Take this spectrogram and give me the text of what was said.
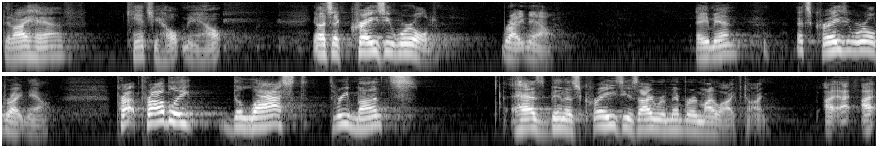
that I have? Can't you help me out? You know, it's a crazy world right now. Amen? That's a crazy world right now. Pro- probably the last three months has been as crazy as I remember in my lifetime. I, I,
